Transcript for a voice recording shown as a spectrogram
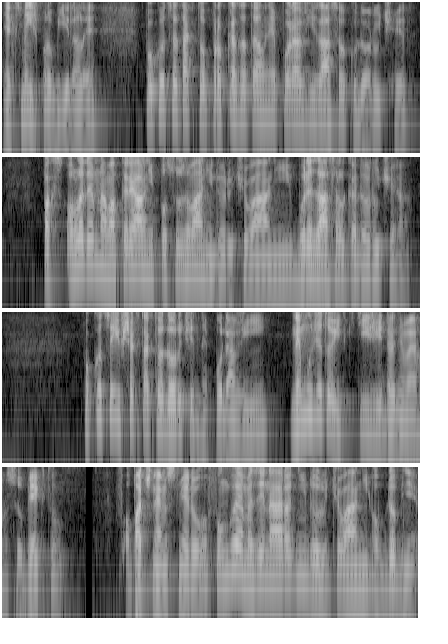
Jak jsme již probírali, pokud se takto prokazatelně podaří zásilku doručit, pak s ohledem na materiální posuzování doručování bude zásilka doručena. Pokud se jí však takto doručit nepodaří, nemůže to jít k tíži daňového subjektu. V opačném směru funguje mezinárodní doručování obdobně.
